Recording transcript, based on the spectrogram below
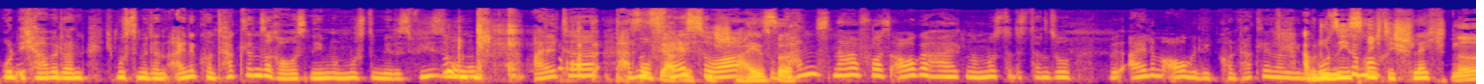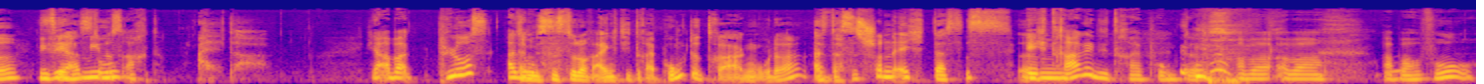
Und ich habe dann, ich musste mir dann eine Kontaktlinse rausnehmen und musste mir das wie so ein alter Oh, ja Professor scheiße. so ganz nah vors Auge halten und musste das dann so mit einem Auge die Kontaktlinse Aber du siehst gemacht. richtig schlecht, ne? Wie viel hast minus du? acht. Alter. Ja, aber plus, also Dann müsstest du doch eigentlich die drei Punkte tragen, oder? Also das ist schon echt, das ist. Ähm, ich trage die drei Punkte. Aber, aber, aber wo?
